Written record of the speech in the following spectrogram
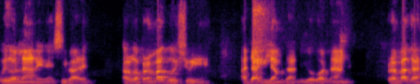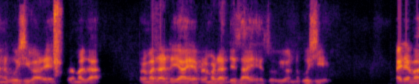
ဝေသောလမ်းအနေနဲ့ရှိပါတယ်နောက်ကပရမတ်ကိုရှုရင် အတ္တကိလမထာနိယောဂလမ်းနဲ့ပရမတ်ကငခုရှိပါတယ်ပရမတ်ကပရမတ္ထတရားရဲ့ပရမတ္ထသစ္စာရဲ့ဆိုပြီးတော့ငခုရှိတယ်အဲ့ဒီမှာ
